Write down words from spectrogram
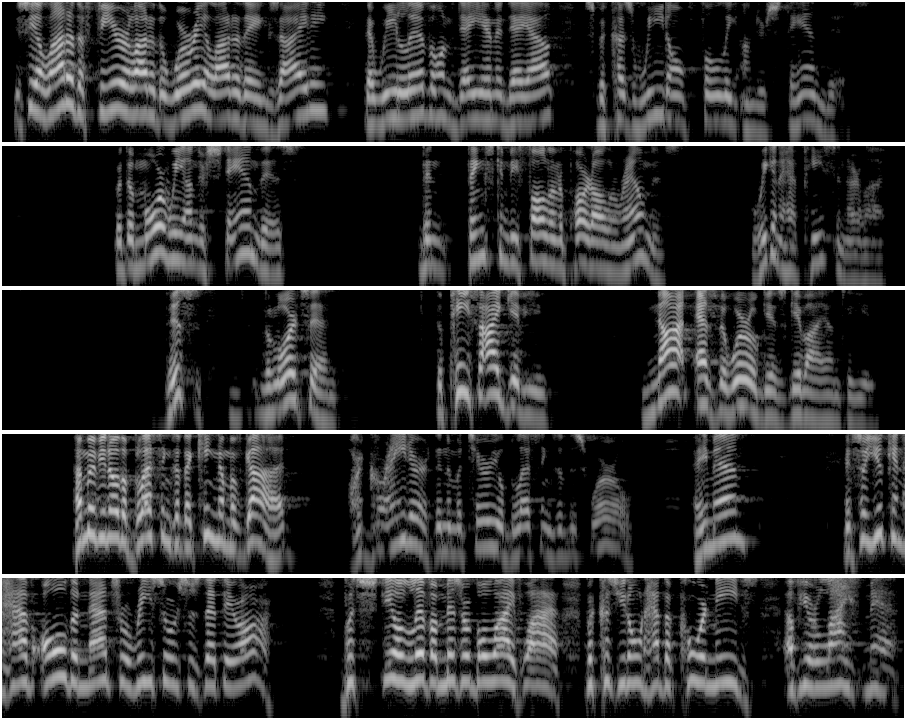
You see, a lot of the fear, a lot of the worry, a lot of the anxiety that we live on day in and day out, it's because we don't fully understand this. But the more we understand this, then things can be falling apart all around us. We're going to have peace in our life. This, the Lord said, the peace I give you, not as the world gives, give I unto you. How many of you know the blessings of the kingdom of God are greater than the material blessings of this world? Amen. And so you can have all the natural resources that there are, but still live a miserable life. Why? Because you don't have the core needs of your life met.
